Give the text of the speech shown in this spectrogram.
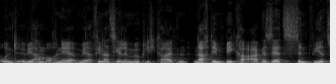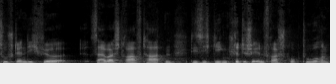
und wir haben auch mehr, mehr finanzielle Möglichkeiten. Nach dem BKA-Gesetz sind wir zuständig für Cyberstraftaten, die sich gegen kritische Infrastrukturen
